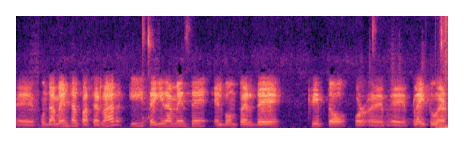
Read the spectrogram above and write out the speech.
eh, Fundamental para cerrar y seguidamente el bumper de Crypto por eh, eh, Play to Earn.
